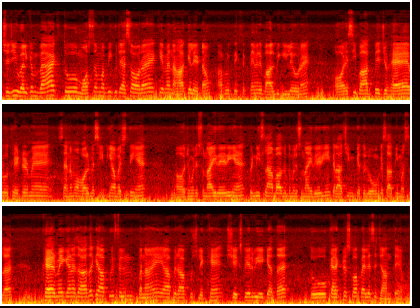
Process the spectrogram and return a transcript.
अच्छा जी वेलकम बैक तो मौसम अभी कुछ ऐसा हो रहा है कि मैं नहा के लेटा हूँ। आप लोग देख सकते हैं, मेरे बाल भी गीले हो रहे हैं। और इसी बात पे जो है, वो थिएटर में सिनेमा हॉल में सीटियाँ बजती हैं और जो मुझे सुनाई दे रही हैं। पिंडी इस्लामाबाद में तो मुझे सुनाई दे रही हैं, कराची में के तो लोगों के साथ ही मसला है। तो खैर, मैं ये कहना चाह रहा था कि आप कोई फ़िल्म बनाएँ या फिर आप कुछ लिखें। शेक्सपियर भी यही कहता है। तो कैरेक्टर्स को आप पहले से जानते हो।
